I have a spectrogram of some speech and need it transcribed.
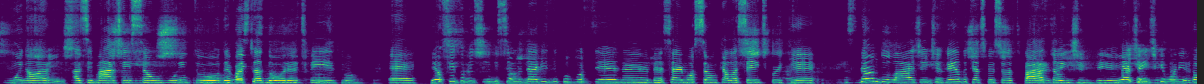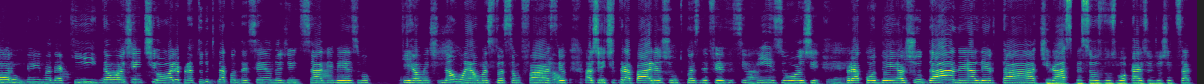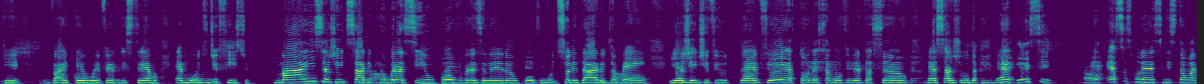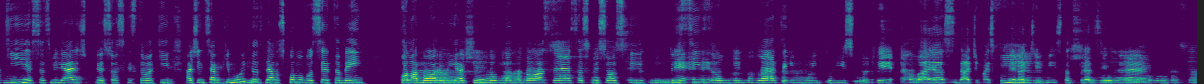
muito Não, as imagens são muito devastadoras mesmo. É, eu fico me, me solidarizo com você, né, dessa emoção que ela sente, porque estando lá, a gente vendo que as pessoas passam, a e a gente que monitora o clima daqui, então a gente olha para tudo que está acontecendo, a gente sabe mesmo que realmente não é uma situação fácil. A gente trabalha junto com as defesas civis hoje para poder ajudar, né, alertar, tirar as pessoas dos locais onde a gente sabe que vai ter um evento extremo. É muito difícil. Mas a gente sabe que o Brasil, o povo brasileiro, é um povo muito solidário também, e a gente viu, né, ver toda essa movimentação, essa ajuda. É esse é, essas mulheres que estão aqui, essas milhares de pessoas que estão aqui, a gente sabe que muitas delas, como você, também colaboram e ajudam, como nós, né, essas pessoas que precisam. É, é, lá tem muito isso, porque lá é a cidade mais cooperativista do Brasil. É.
